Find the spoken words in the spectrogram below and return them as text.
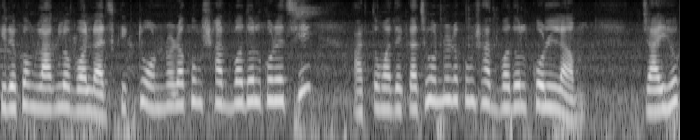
কীরকম লাগল বলো আজকে? একটু অন্যরকম স্বাদ বদল করেছি আর তোমাদের কাছে অন্যরকম স্বাদ বদল করলাম। যাই হোক,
